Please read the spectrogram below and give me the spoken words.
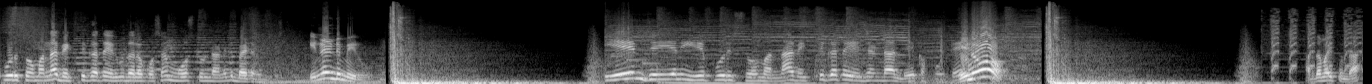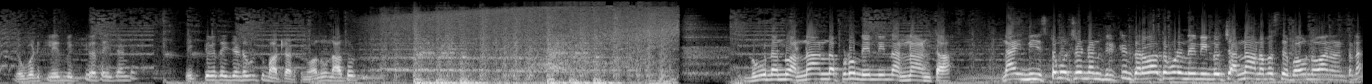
పూరి సోమన్న వ్యక్తిగత ఎదుగుదల కోసం మోస్తుండ అనేది బయట వినండి మీరు. ఏం చేయని ఏ పూరి సోమన్న వ్యక్తిగత ఎజెండా లేకపోతే అర్థమవుతుందా ఎవరికి లేదు వ్యక్తిగత ఎజెండా? వ్యక్తిగత ఎజెండా గురించి మాట్లాడుతున్నావు నువ్వు నాతో నువ్వు నన్ను అన్నా అన్నప్పుడు నేను నిన్ను అన్నా అంటా. నా నీ ఇష్టం వచ్చినట్టు నన్ను తిట్టిన తర్వాత కూడా నేను నిన్ను వచ్చి అన్నా నమస్తే బాగున్నావా అని అంటనా?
